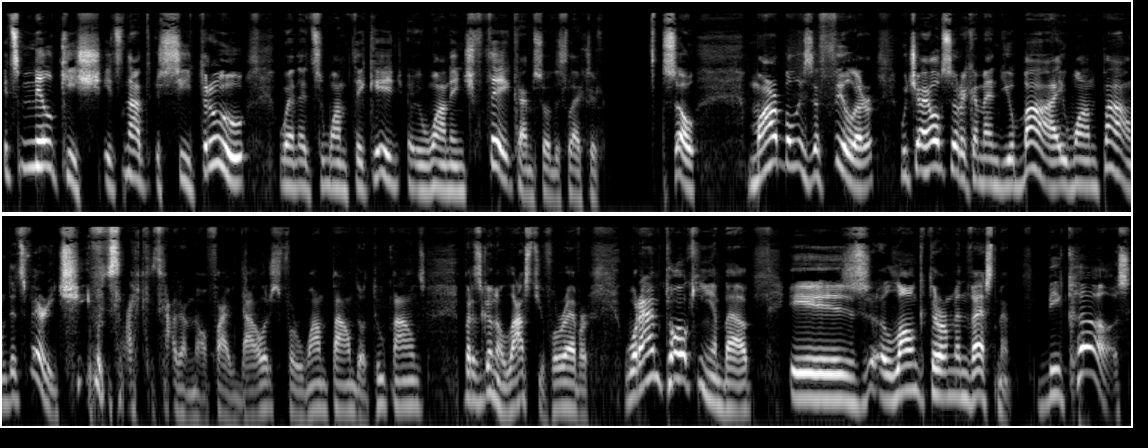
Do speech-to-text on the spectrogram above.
it's milkish. It's not see-through. When it's one thick inch, one inch thick i'm so dyslexic so Marble is a filler, which I also recommend you buy one pound. It's very cheap. It's like, I don't know, $5 for one pound or two pounds, but it's going to last you forever. What I'm talking about is long term investment because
